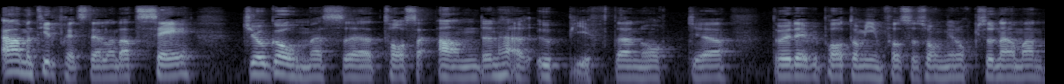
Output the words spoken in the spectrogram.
ja, men tillfredsställande att se Joe Gomez eh, tar sig an den här uppgiften och eh, det var det vi pratade om inför säsongen också när man,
